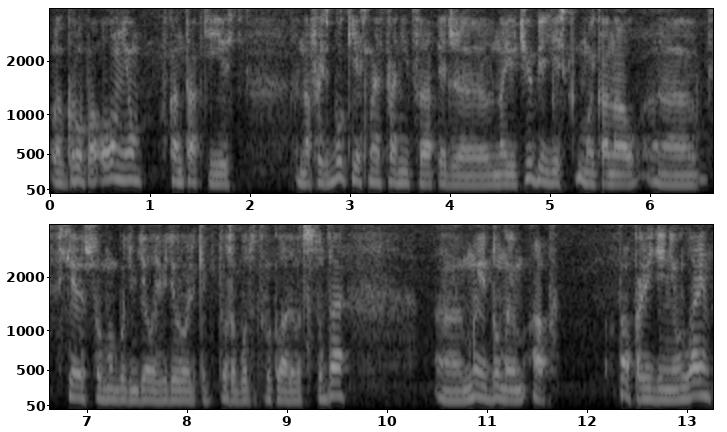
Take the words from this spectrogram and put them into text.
э, Группа Омниум ВКонтакте есть. На Фейсбуке есть моя страница. Опять же, на Ютьюбе есть мой канал. Э, Все, что мы будем делать, видеоролики, тоже будут выкладываться туда. Мы думаем об, о проведении онлайн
